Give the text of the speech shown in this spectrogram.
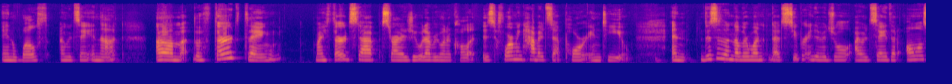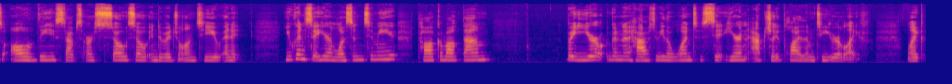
and wealth, I would say, in that. Um, the third thing my third step strategy, whatever you want to call it, is forming habits that pour into you. And this is another one that's super individual. I would say that almost all of these steps are so, so individual into you. And it you can sit here and listen to me talk about them, but you're gonna have to be the one to sit here and actually apply them to your life. Like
